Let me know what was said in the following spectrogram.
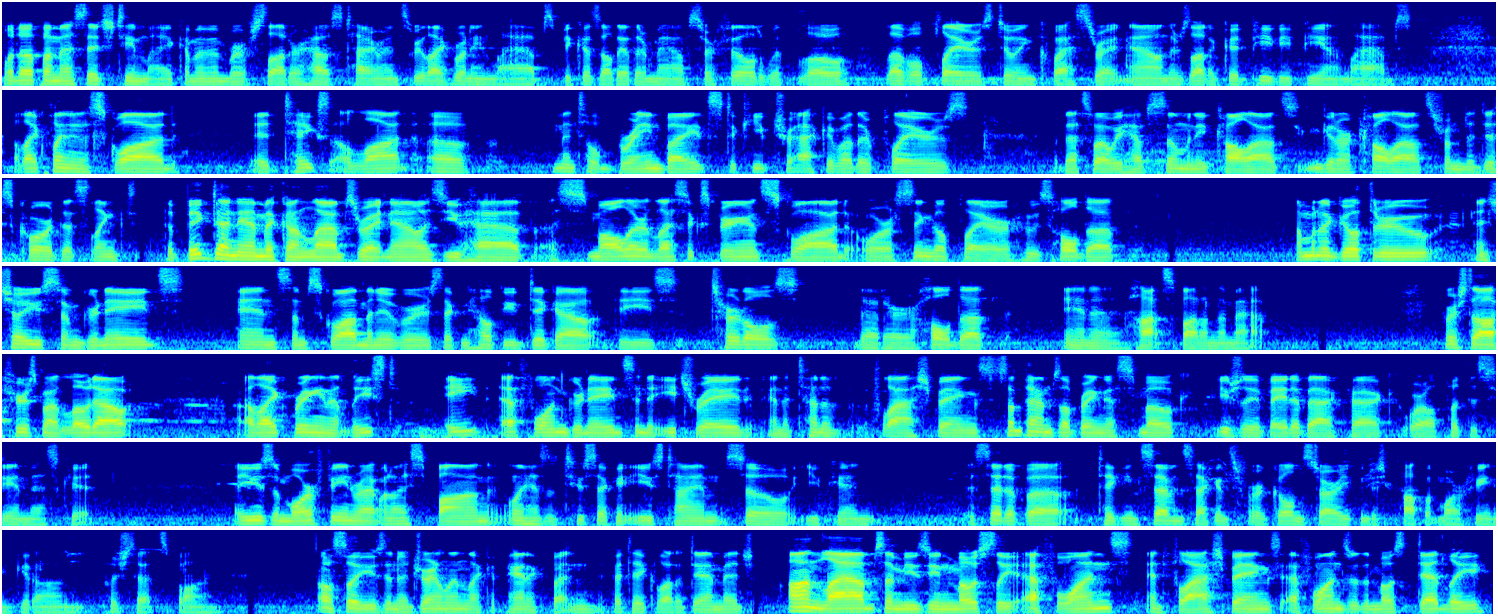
What up? I'm SHT Mike. I'm a member of Slaughterhouse Tyrants. We like running labs because all the other maps are filled with low level players doing quests right now, and there's a lot of good PvP on labs. I like playing in a squad. It takes a lot of mental brain bites to keep track of other players. That's why we have so many callouts. You can get our callouts from the Discord that's linked. The big dynamic on labs right now is you have a smaller, less experienced squad or a single player who's holed up I'm going to go through and show you some grenades and some squad maneuvers that can help you dig out these turtles that are holed up in a hot spot on the map. First off, here's my loadout. I like bringing at least 8 F1 grenades into each raid and a ton of flashbangs. Sometimes I'll bring a smoke, usually a beta backpack, where I'll put the CMS kit. I use a morphine right when I spawn. It only has a 2 second use time, so you can instead of uh, taking seven seconds for a golden star, you can just pop up morphine and get on and push that spawn. Also use an adrenaline like a panic button if I take a lot of damage. On labs, I'm using mostly F1s and flashbangs. F1s are the most deadly.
